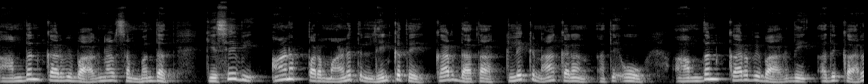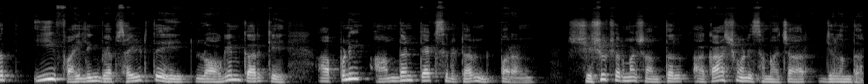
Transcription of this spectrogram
ਆਮਦਨ ਕਰ ਵਿਭਾਗ ਨਾਲ ਸੰਬੰਧਿਤ ਕਿਸੇ ਵੀ ਅਣਪ੍ਰਮਾਣਿਤ ਲਿੰਕ ਤੇ ਕਰਦਾਤਾ ਕਲਿੱਕ ਨਾ ਕਰਨ ਅਤੇ ਉਹ ਆਮਦਨ ਕਰ ਵਿਭਾਗ ਦੀ ਅਧਿਕਾਰਤ ਈ ਫਾਈਲਿੰਗ ਵੈਬਸਾਈਟ ਤੇ ਹੀ ਲੌਗਇਨ ਕਰਕੇ ਆਪਣੀ ਆਮਦਨ ਟੈਕਸ ਰਿਟਰਨ ਭਰਨ। ਸ਼ਿਸ਼ੂ ਸ਼ਰਮਾ, ਸ਼ਾਂਤਲ, ਆਕਾਸ਼ਵਾਣੀ ਸਮਾਚਾਰ, ਜਲੰਧਰ।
